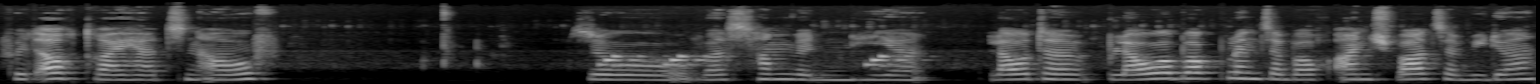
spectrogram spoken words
füllt auch drei Herzen auf. So, was haben wir denn hier? Lauter blaue Bockblins, aber auch ein schwarzer wieder.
